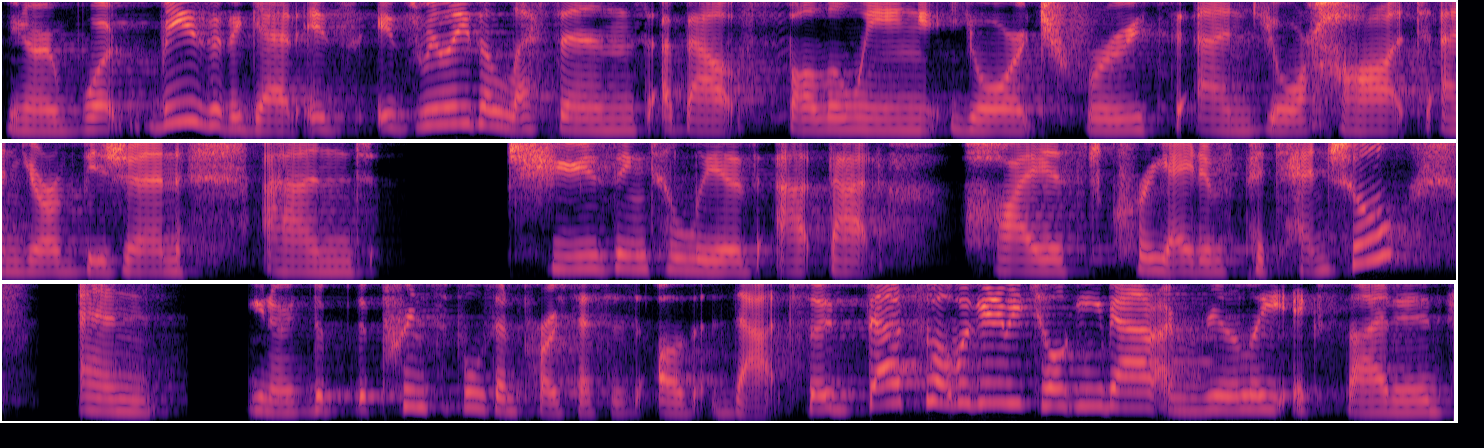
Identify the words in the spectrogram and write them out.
you know, what visa to get. It's it's really the lessons about following your truth and your heart and your vision and choosing to live at that highest creative potential and you know the, the principles and processes of that. So that's what we're going to be talking about. I'm really excited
